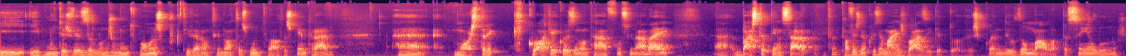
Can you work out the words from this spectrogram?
e, e, muitas vezes alunos muito bons, porque tiveram ter notas muito altas para entrar, uh, mostra que qualquer coisa não está a funcionar bem. Uh, basta pensar, talvez na coisa mais básica de todas, quando eu dou uma aula para 100 alunos,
